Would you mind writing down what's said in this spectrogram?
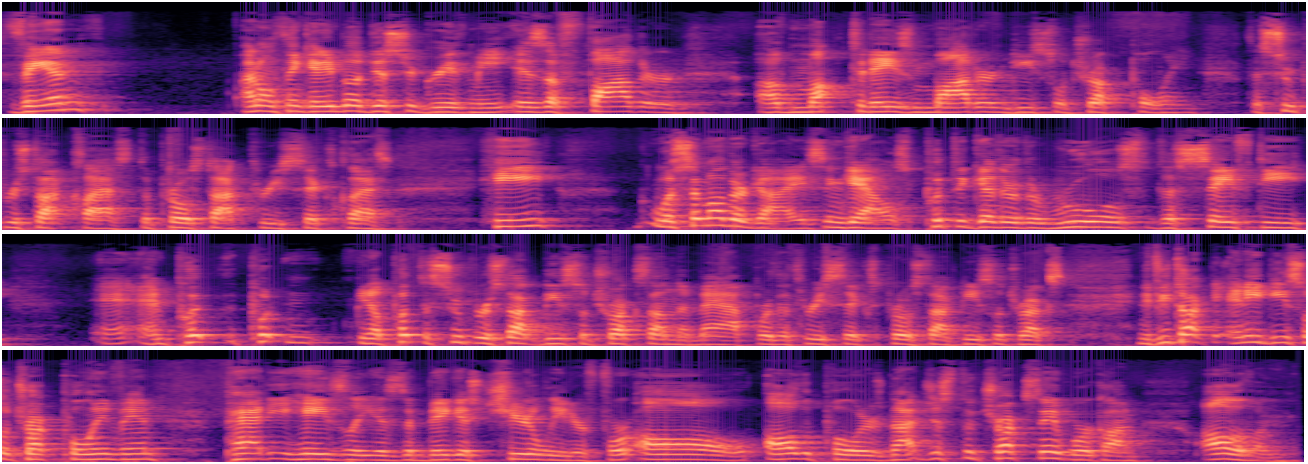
Van, I don't think anybody will disagree with me, is a father of mo- today's modern diesel truck pulling, the super stock class, the pro stock 3.6 class. He, with some other guys and gals, put together the rules, the safety, and put put you know put the super stock diesel trucks on the map or the 3.6 pro stock diesel trucks. And if you talk to any diesel truck pulling van, Patty Hazley is the biggest cheerleader for all all the pullers, not just the trucks they work on, all of them.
